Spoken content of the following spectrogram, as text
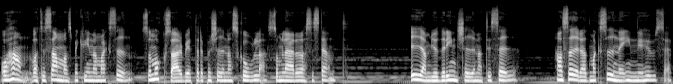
och han var tillsammans med kvinnan Maxine som också arbetade på tjejernas skola som lärarassistent. Ian bjuder in tjejerna till sig. Han säger att Maxine är inne i huset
